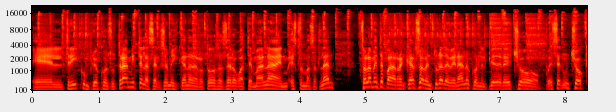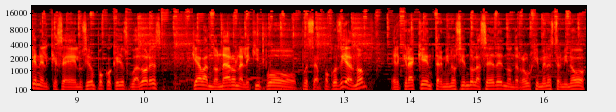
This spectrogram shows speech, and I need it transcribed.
El Tri cumplió con su trámite, la selección mexicana derrotó 2 a 0 a Guatemala en esto en Mazatlán, solamente para arrancar su aventura de verano con el pie derecho, pues en un choque en el que se lucieron un poco aquellos jugadores que abandonaron al equipo pues a pocos días, ¿no? El Kraken terminó siendo la sede en donde Raúl Jiménez terminó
